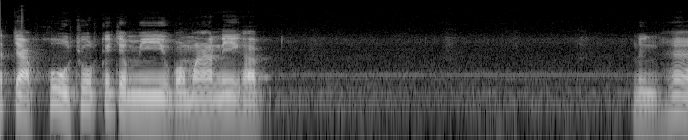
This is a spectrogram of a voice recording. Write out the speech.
ถ้าจับคู่ชุดก็จะมีอยู่ประมาณนี้ครับหนึ่งห้า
